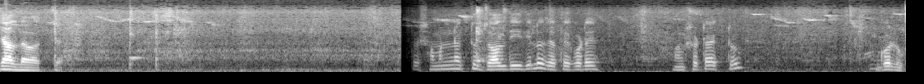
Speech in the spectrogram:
জাল দেওয়া হচ্ছে। তো সামান্য একটু জল দিয়ে দিল যাতে করে মাংসটা একটু গলুক।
